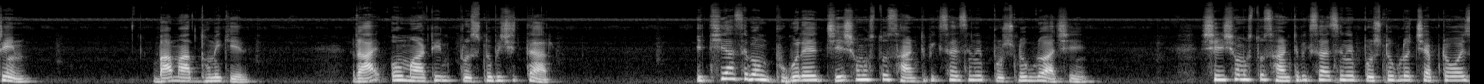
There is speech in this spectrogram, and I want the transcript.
টেন বা মাধ্যমিকের রায় ও মার্টিন প্রশ্নবিচিত্রার ইতিহাস এবং ভূগোলের যে সমস্ত সায়েন্টিফিক সাজেশনের প্রশ্নগুলো আছে, সেই সমস্ত সায়েন্টিফিক সাজেশনের প্রশ্নগুলো চ্যাপ্টার ওয়াইজ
